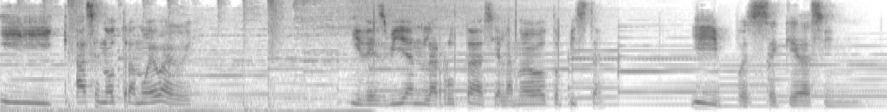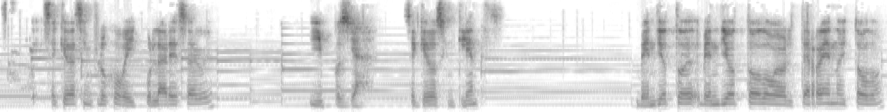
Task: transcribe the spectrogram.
Y hacen otra nueva, güey. Y desvían la ruta hacia la nueva autopista. Y pues se queda sin. Se queda sin flujo vehicular esa, güey. Y pues ya, se quedó sin clientes. Vendió, vendió todo el terreno y todo.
